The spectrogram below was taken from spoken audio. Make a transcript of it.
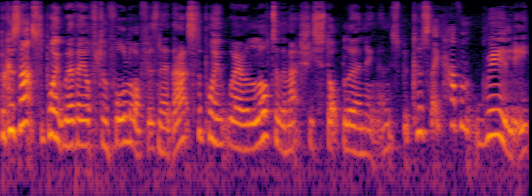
Because that's the point where they often fall off, isn't it? That's the point where a lot of them actually stop learning. And it's because they haven't really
